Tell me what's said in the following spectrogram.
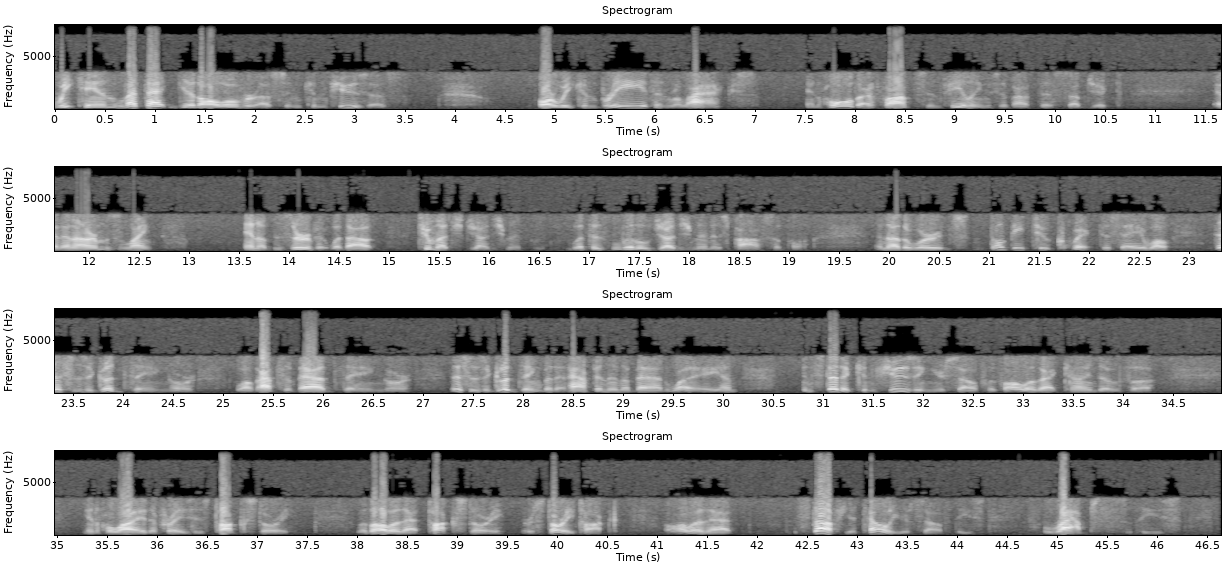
we can let that get all over us and confuse us, or we can breathe and relax and hold our thoughts and feelings about this subject at an arm's length and observe it without too much judgment, with as little judgment as possible. In other words, don't be too quick to say, well, this is a good thing, or, well, that's a bad thing, or, this is a good thing, but it happened in a bad way. And instead of confusing yourself with all of that kind of, uh, in Hawaii, the phrase is talk story. With all of that talk story, or story talk, all of that stuff you tell yourself, these raps, these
